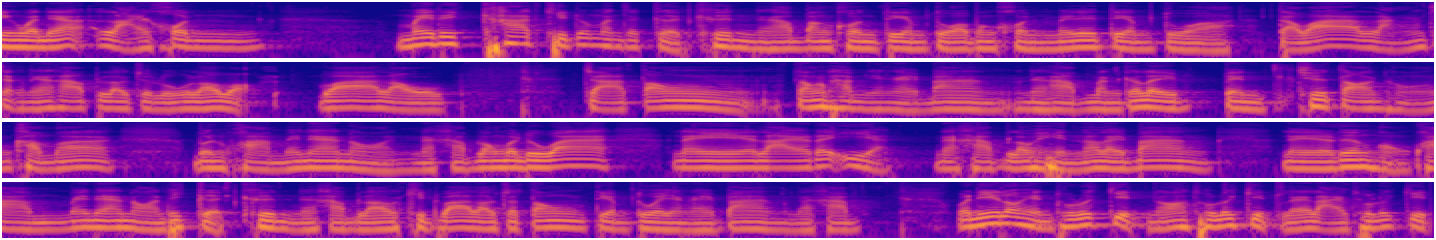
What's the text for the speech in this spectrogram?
ริง ๆ วันนี้หลายคนไม่ได้คาดคิดว่ามันจะเกิดขึ้นนะครับ บางคนเตรียมตัวบางคนไม่ได้เตรียมตัว แต่ว่าหลังจากนี้ครับเราจะรู้แล้วว่าเรา จะต้องต้องทำยังไงบ้างนะครับ มันก็เลยเป็นชื่อตอนของคำว่าบนความไม่แน่นอนนะครับ ลองมาดูว่าในรายละเอียดนะครับ เราเห็นอะไรบ้างในเรื่องของความไม่แน่นอนที่เกิดขึ้นนะครับ เราคิดว่าเราจะต้องเตรียมตัวยังไงบ้างนะครับ วันนี้เราเห็นธุรกิจเนาะธุรกิจหลาย ๆ ธุรกิจ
